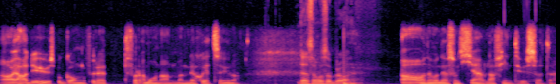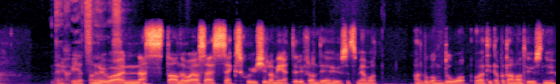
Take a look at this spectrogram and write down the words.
Ja, jag hade ju hus på gång för ett, förra månaden, men det sket sig ju då. Det som var så bra? Ja, det var det så jävla fint hus. Vet du. Det sket sig. nu var jag nästan, nu var jag 6-7 kilometer ifrån det huset som jag var, hade på gång då och jag tittar på ett annat hus nu.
